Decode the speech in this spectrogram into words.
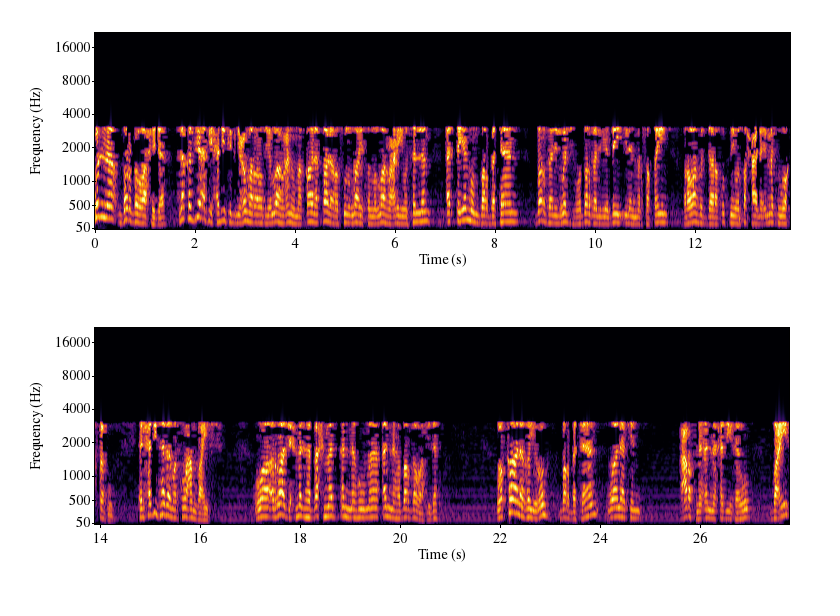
قلنا ضربة واحدة. لقد جاء في حديث ابن عمر رضي الله عنهما قال قال رسول الله صلى الله عليه وسلم التيمم ضربتان ضربة للوجه وضربة لليدين إلى المرفقين. رواه الدار قطني وصح أئمته وقفه. الحديث هذا مرفوعا ضعيف. والراجح مذهب أحمد أنه ما أنها ضربة واحدة. وقال غيره ضربتان ولكن عرفنا أن حديثه ضعيف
